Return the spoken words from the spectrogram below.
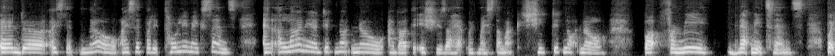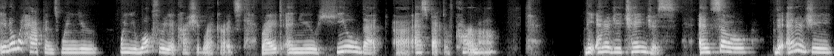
And uh, I said, "No." I said, "But it totally makes sense." And Alania did not know about the issues I had with my stomach. She did not know, but for me, that made sense. But you know what happens when you when you walk through the Akashic records, right, and you heal that uh, aspect of karma, the energy changes. And so the energy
